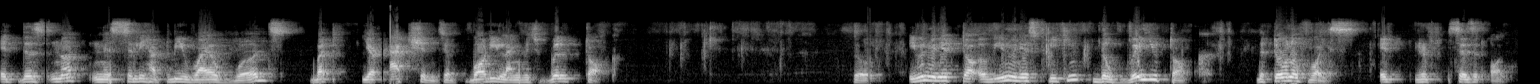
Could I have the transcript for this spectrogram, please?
It does not necessarily have to be via words, but your actions, your body language will talk. So even when you're talk, even when you're speaking, the way you talk the tone of voice it says it all.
